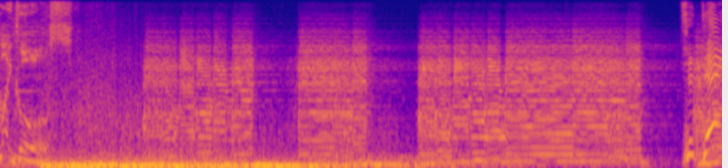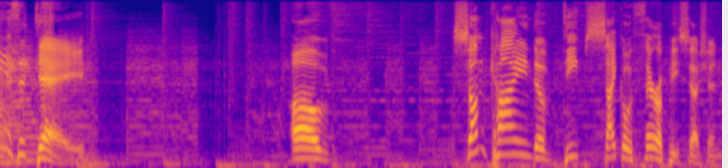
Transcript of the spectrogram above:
Michaels. Today is a day of some kind of deep psychotherapy session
